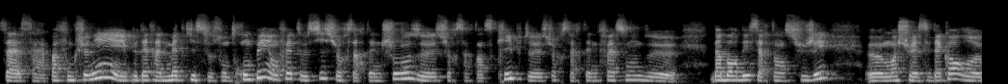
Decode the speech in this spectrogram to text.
ça n'a pas fonctionné et peut-être admettre qu'ils se sont trompés en fait aussi sur certaines choses, euh, sur certains scripts, euh, sur certaines façons de d'aborder certains sujets. Euh, moi, je suis assez d'accord.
